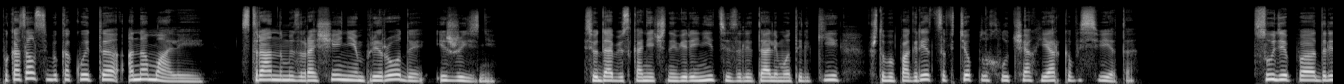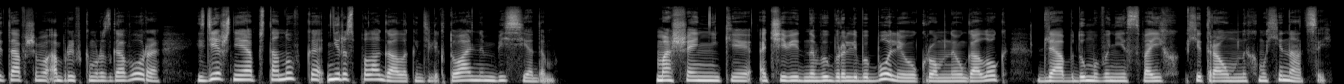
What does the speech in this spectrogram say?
показался бы какой-то аномалией, странным извращением природы и жизни. Сюда бесконечной вереницей залетали мотыльки, чтобы погреться в теплых лучах яркого света. Судя по долетавшим обрывкам разговора, здешняя обстановка не располагала к интеллектуальным беседам. Мошенники, очевидно, выбрали бы более укромный уголок для обдумывания своих хитроумных махинаций,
